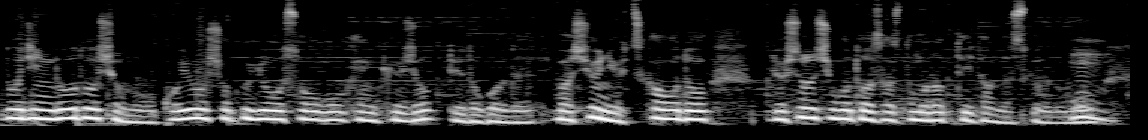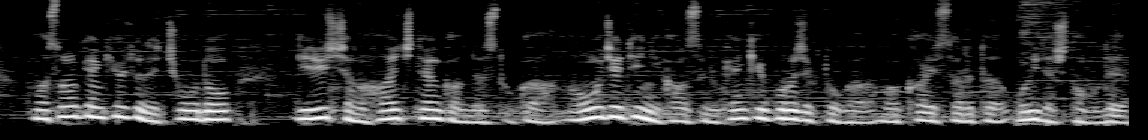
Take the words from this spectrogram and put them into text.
同時に労働省の雇用職業総合研究所っていうところで、まあ、週に2日ほど助手の仕事をさせてもらっていたんですけれども、ええまあ、その研究所でちょうど技術者の配置転換ですとか、まあ、OJT に関する研究プロジェクトがまあ開始された折でしたので、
